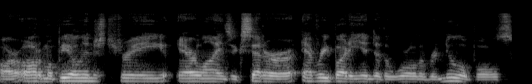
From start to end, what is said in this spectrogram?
our automobile industry, airlines, et cetera, everybody into the world of renewables.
